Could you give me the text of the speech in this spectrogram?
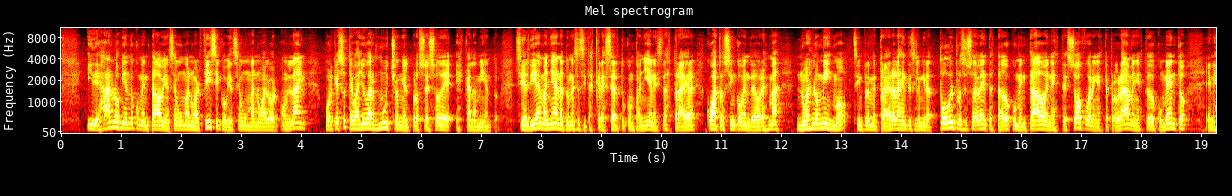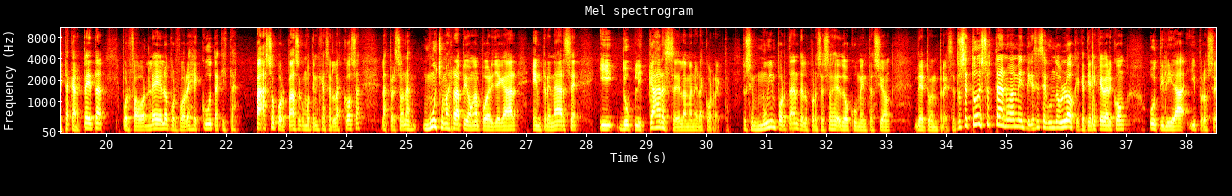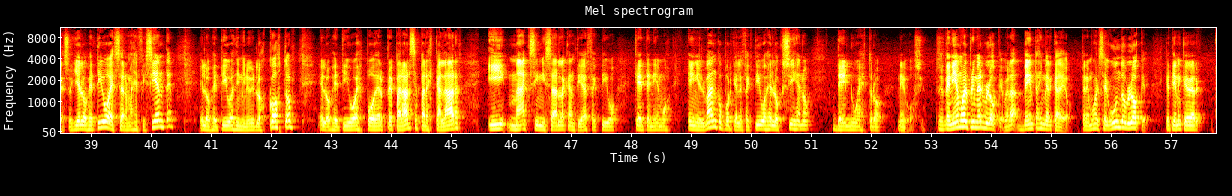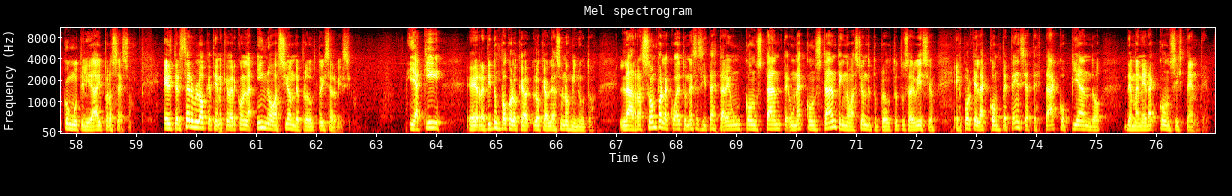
y dejarlos bien documentados, bien sea en un manual físico, bien sea en un manual online, porque eso te va a ayudar mucho en el proceso de escalamiento. Si el día de mañana tú necesitas crecer tu compañía, necesitas traer cuatro o cinco vendedores más, no es lo mismo simplemente traer a la gente y decirle, mira, todo el proceso de venta está documentado en este software, en este programa, en este documento, en esta carpeta, por favor léelo, por favor ejecuta, aquí está paso por paso cómo tienes que hacer las cosas, las personas mucho más rápido van a poder llegar, entrenarse y duplicarse de la manera correcta. Entonces, muy importante los procesos de documentación de tu empresa. Entonces, todo eso está nuevamente en ese segundo bloque que tiene que ver con utilidad y procesos. Y el objetivo es ser más eficiente, el objetivo es disminuir los costos, el objetivo es poder prepararse para escalar y maximizar la cantidad de efectivo que tenemos en el banco, porque el efectivo es el oxígeno de nuestro negocio. Entonces teníamos el primer bloque, ¿verdad? Ventas y mercadeo. Tenemos el segundo bloque que tiene que ver con utilidad y proceso. El tercer bloque tiene que ver con la innovación de producto y servicio. Y aquí eh, repito un poco lo que, lo que hablé hace unos minutos. La razón por la cual tú necesitas estar en un constante, una constante innovación de tu producto o tu servicio es porque la competencia te está copiando de manera consistente.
